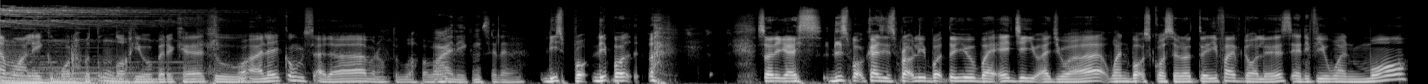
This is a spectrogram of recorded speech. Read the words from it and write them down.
Assalamualaikum warahmatullahi wabarakatuh. Waalaikumsalam warahmatullahi wabarakatuh. Waalaikumsalam. This pro- this po- Sorry guys, this podcast is proudly brought to you by AJU Ajwa. One box costs around $25 and if you want more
